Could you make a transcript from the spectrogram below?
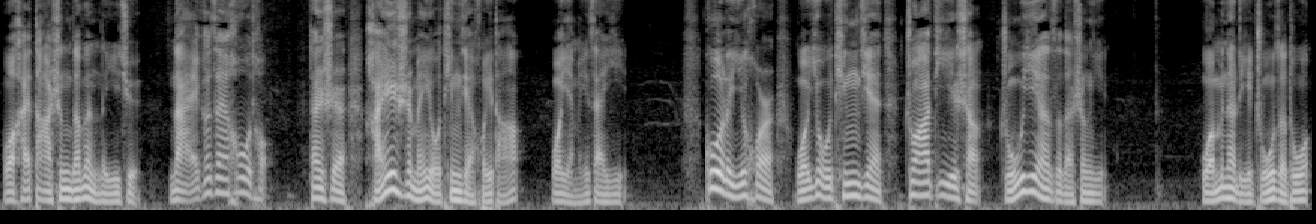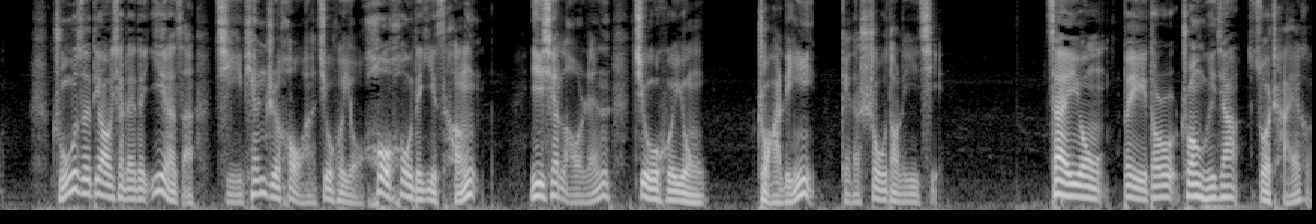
我还大声的问了一句：“哪个在后头？”但是还是没有听见回答，我也没在意。过了一会儿，我又听见抓地上竹叶子的声音。我们那里竹子多，竹子掉下来的叶子，几天之后啊，就会有厚厚的一层，一些老人就会用爪犁给它收到了一起，再用背兜装回家做柴禾。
